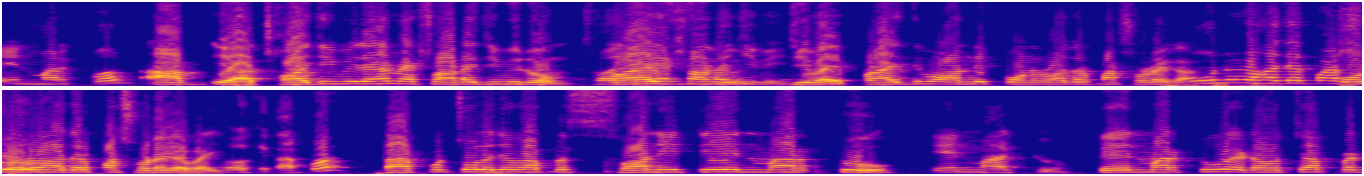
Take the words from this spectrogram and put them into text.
10 mark 4 আট ইয়া ছয় জিবি র্যাম একশো আঠাশ GB ROM 6 GB, price 128 GB জি ভাই প্রাইস দিব অনলি পনেরো হাজার পাঁচশো টাকা। 15500 পনেরো হাজার পাঁচশো টাকা ভাই। ওকে তারপর? তারপর চলে যাবে আপনার Sony ten mark two ten mark two ten mark two এটা হচ্ছে আপনার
